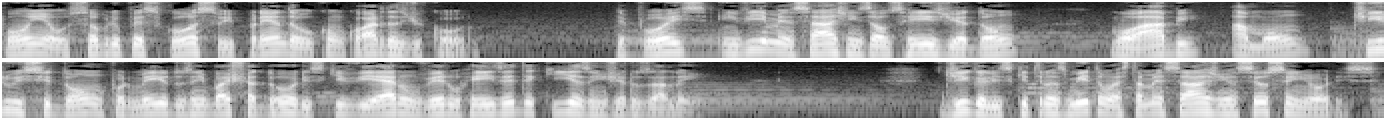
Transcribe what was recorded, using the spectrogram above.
ponha-o sobre o pescoço e prenda-o com cordas de couro. Depois, envie mensagens aos reis de Edom, Moabe, Amon, Tiro e Sidom por meio dos embaixadores que vieram ver o rei Zedequias em Jerusalém. Diga-lhes que transmitam esta mensagem a seus senhores.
